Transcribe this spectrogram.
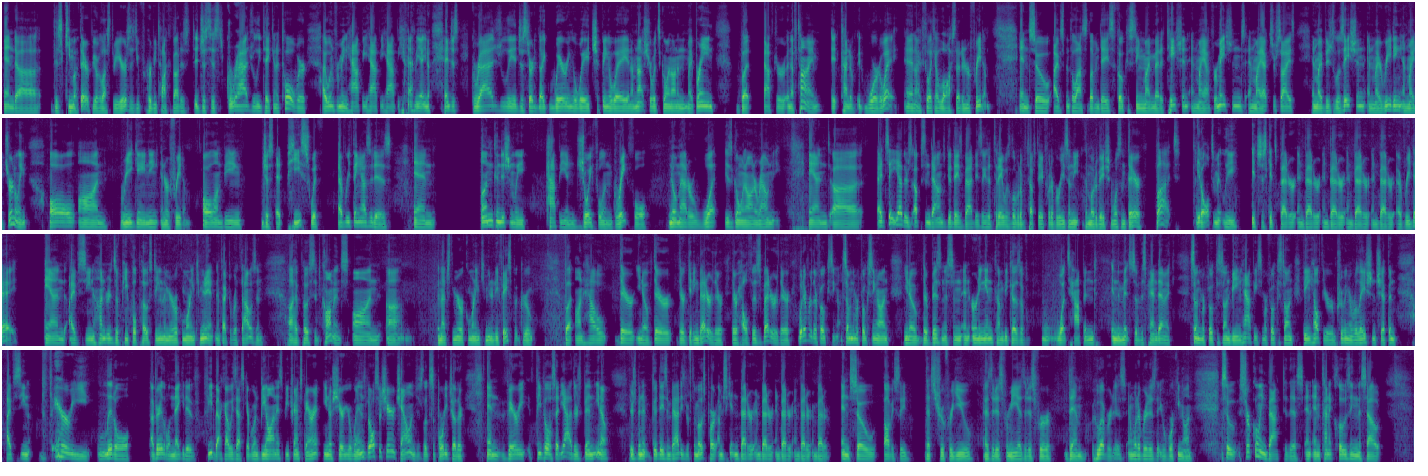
And uh, this chemotherapy over the last three years, as you've heard me talk about, is it just has gradually taken a toll where I went from being happy, happy, happy, happy, you know, and just gradually it just started like wearing away, chipping away. And I'm not sure what's going on in my brain, but after enough time, it kind of it wore it away and i feel like i lost that inner freedom and so i've spent the last 11 days focusing my meditation and my affirmations and my exercise and my visualization and my reading and my journaling all on regaining inner freedom, all on being just at peace with everything as it is and unconditionally happy and joyful and grateful no matter what is going on around me. And uh, I'd say, yeah, there's ups and downs, good days, bad days. Like I said, today was a little bit of a tough day for whatever reason. The, the motivation wasn't there. But it ultimately, it just gets better and better and better and better and better every day. And I've seen hundreds of people posting in the Miracle Morning community. In fact, over a thousand uh, have posted comments on, um, and that's the Miracle Morning community Facebook group, but on how they're, you know, they're they're getting better. Their their health is better. Their whatever they're focusing on. Some of them are focusing on, you know, their business and, and earning income because of what's happened in the midst of this pandemic. Some of them are focused on being happy. Some are focused on being healthier, improving a relationship. And I've seen very little a very little negative feedback. I always ask everyone be honest, be transparent, you know, share your wins, but also share your challenges. Let's support each other. And very people have said, yeah, there's been, you know, there's been good days and bad days, but for the most part, I'm just getting better and better and better and better and better. And so obviously that's true for you as it is for me, as it is for them, whoever it is, and whatever it is that you're working on. So, circling back to this and, and kind of closing this out,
